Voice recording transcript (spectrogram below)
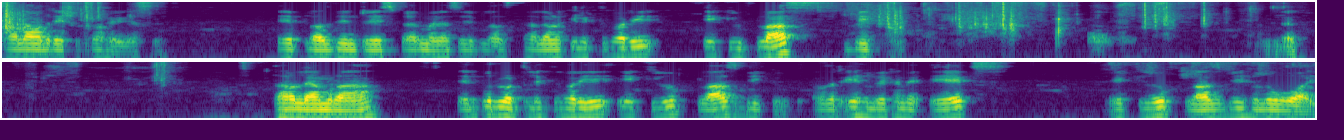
তাহলে আমাদের এই সূত্র হয়ে গেছে। A plus B into A square minus A plus তাহলে আমরা কি লিখতে পারি? A cube plus B cube তাহলে আমরা এর পরিবর্তে লিখতে পারি A cube plus B cube আমাদের এ হলো এখানে X A cube plus B হলো ওয়াই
